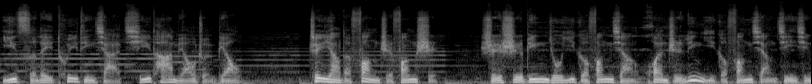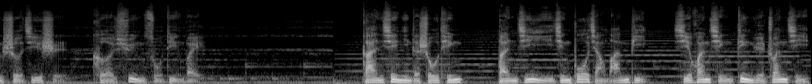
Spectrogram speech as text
以此类推定下其他瞄准标。这样的放置方式，使士兵由一个方向换至另一个方向进行射击时，可迅速定位。感谢您的收听，本集已经播讲完毕。喜欢请订阅专辑，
